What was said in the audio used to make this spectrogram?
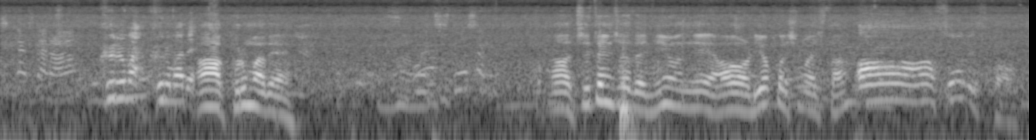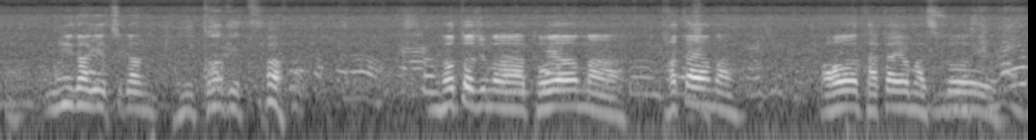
しかしたら？車、車で。ああ車で。自車の。あ自転車で日本にあ旅行しました？あ、そうですか。2ヶ月間。二ヶ月。能登島富山高山。あ高山すごい。高山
